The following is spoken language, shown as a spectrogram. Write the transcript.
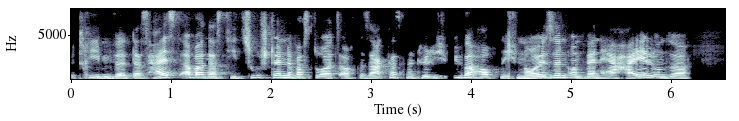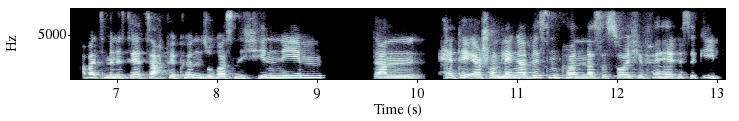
betrieben wird. Das heißt aber, dass die Zustände, was du jetzt auch gesagt hast, natürlich überhaupt nicht neu sind. Und wenn Herr Heil, unser Arbeitsminister, jetzt sagt: „Wir können so was nicht hinnehmen“, dann hätte er schon länger wissen können, dass es solche Verhältnisse gibt.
